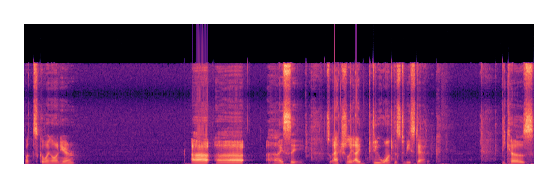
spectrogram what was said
what's going on here? Uh uh I see. So actually I do want this to be static because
